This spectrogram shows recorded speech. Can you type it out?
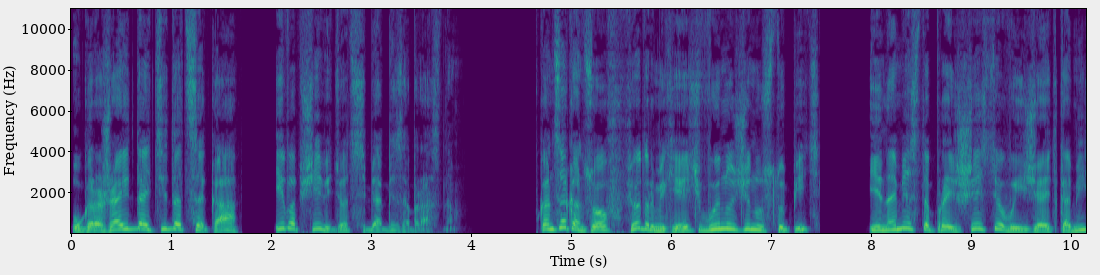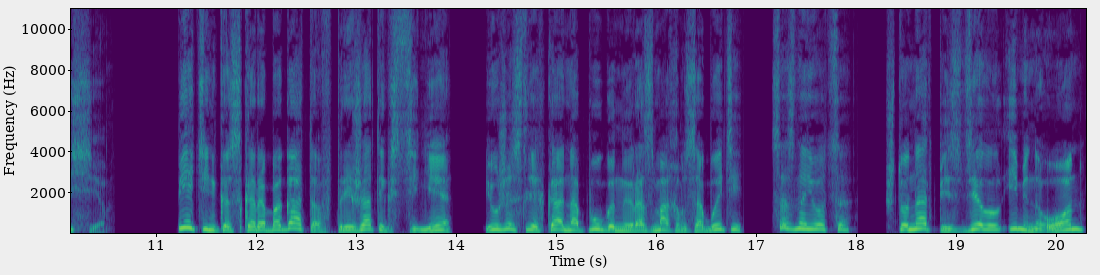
Угрожает дойти до ЦК и вообще ведет себя безобразно. В конце концов, Федор Михеевич вынужден уступить, и на место происшествия выезжает комиссия. Петенька Скоробогатов, прижатый к стене и уже слегка напуганный размахом событий сознается, что надпись сделал именно он,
